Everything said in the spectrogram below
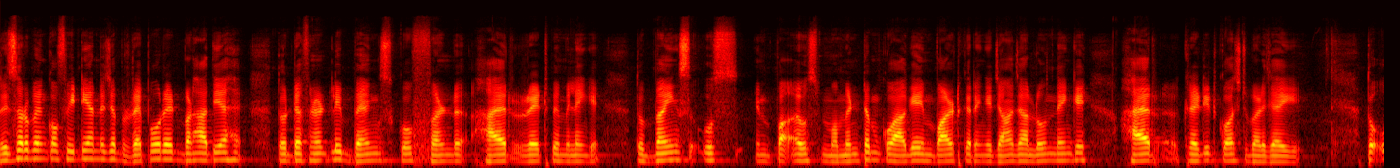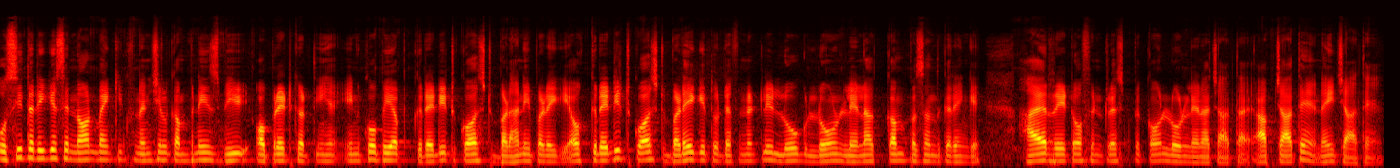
रिज़र्व बैंक ऑफ़ इंडिया ने जब रेपो रेट बढ़ा दिया है तो डेफिनेटली बैंक्स को फंड हायर रेट पे मिलेंगे। तो बैंक्स उस उस मोमेंटम को आगे इम्पार्ट करेंगे। जहाँ जहाँ लोन देंगे हायर क्रेडिट कॉस्ट बढ़ जाएगी। तो उसी तरीके से नॉन बैंकिंग फाइनेंशियल कंपनीज़ भी ऑपरेट करती हैं। इनको भी अब क्रेडिट कॉस्ट बढ़ानी पड़ेगी। और क्रेडिट कॉस्ट बढ़ेगी तो डेफिनेटली लोग लोन लेना कम पसंद करेंगे। हायर रेट ऑफ़ इंटरेस्ट पे कौन लोन लेना चाहता है? आप चाहते हैं? नहीं चाहते हैं।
